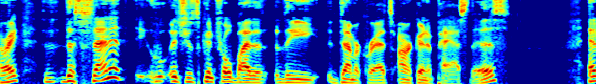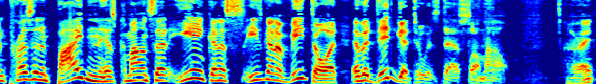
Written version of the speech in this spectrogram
All right, the Senate, which is controlled by the the Democrats, aren't going to pass this. And President Biden has come out and said he ain't gonna he's gonna veto it if it did get to his desk somehow. All right.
